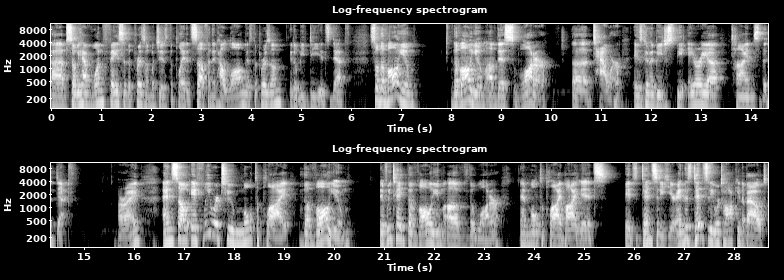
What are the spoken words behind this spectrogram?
Um, so we have one face of the prism, which is the plate itself, and then how long is the prism? It'll be d its depth. So the volume, the volume of this water uh, tower is going to be just the area times the depth. All right. And so if we were to multiply the volume if we take the volume of the water and multiply by its its density here, and this density we're talking about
